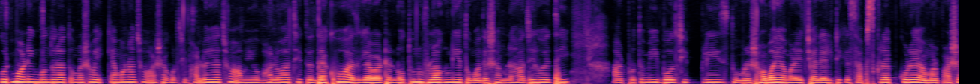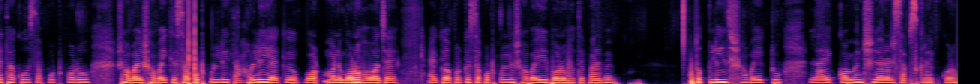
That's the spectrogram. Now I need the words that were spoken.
গুড মর্নিং বন্ধুরা। তোমরা সবাই কেমন আছো? আশা করছি ভালোই আছো। আমিও ভালো আছি। তো দেখো, আজকে আবার একটা নতুন ভ্লগ নিয়ে তোমাদের সামনে হাজির হয়েছি। আর প্রথমেই বলছি প্লিজ তোমরা সবাই আমার এই চ্যানেলটিকে সাবস্ক্রাইব করে আমার পাশে থাকো সাপোর্ট করো। সবাই সবাইকে সাপোর্ট করলেই তাহলেই একে মানে বড় হওয়া যায়। একে অপরকে সাপোর্ট করলে সবাই বড় হতে পারবে। তো প্লিজ সবাই একটু লাইক কমেন্ট শেয়ার আর সাবস্ক্রাইব করো।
